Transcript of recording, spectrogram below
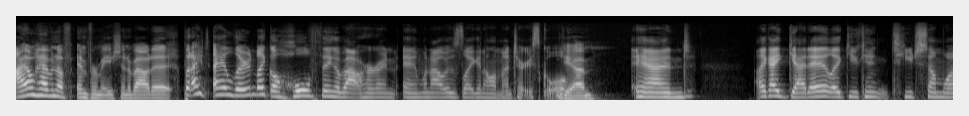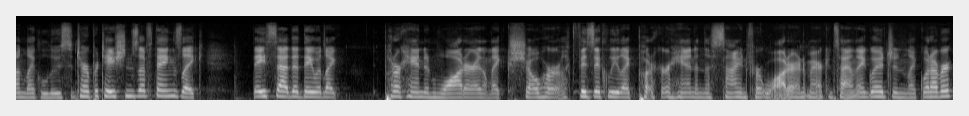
I don't have enough information about it. But I, I learned like a whole thing about her and, and when I was like in elementary school. Yeah. and like I get it. Like you can teach someone like loose interpretations of things. Like they said that they would like put her hand in water and like show her like physically like put her hand in the sign for water in American Sign Language and like whatever.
